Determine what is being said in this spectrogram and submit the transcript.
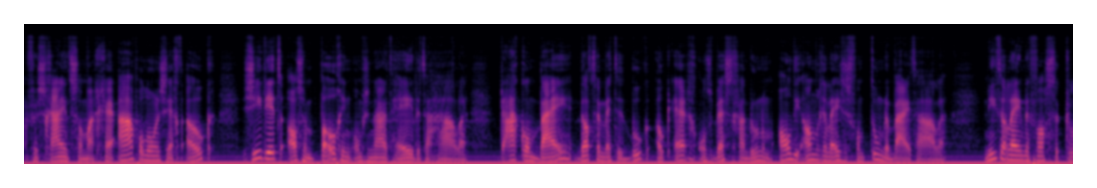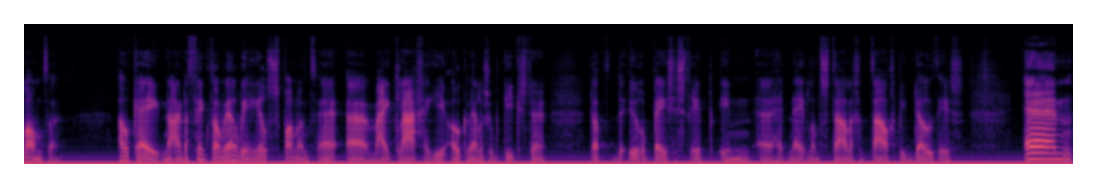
verschijnsel, maar Ger Apeldoorn zegt ook: zie dit als een poging om ze naar het heden te halen. Daar komt bij dat we met dit boek ook erg ons best gaan doen om al die andere lezers van toen erbij te halen. Niet alleen de vaste klanten. Oké, nou dat vind ik dan wel weer heel spannend. Hè? Uh, wij klagen hier ook wel eens op Geekster dat de Europese strip in uh, het Nederlandstalige taalgebied dood is. En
